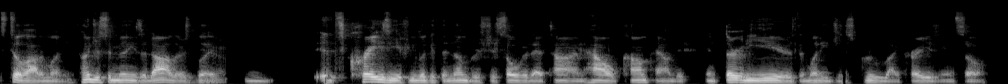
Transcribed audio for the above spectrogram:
still a lot of money, hundreds of millions of dollars, but yeah. it's crazy if you look at the numbers just over that time, how compounded in 30 years the money just grew like crazy. And so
